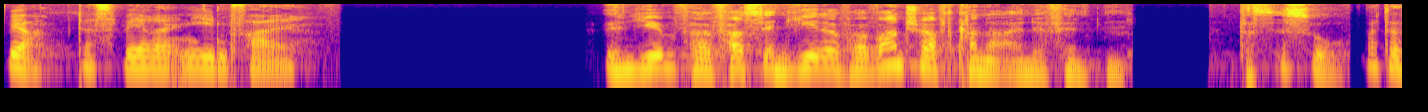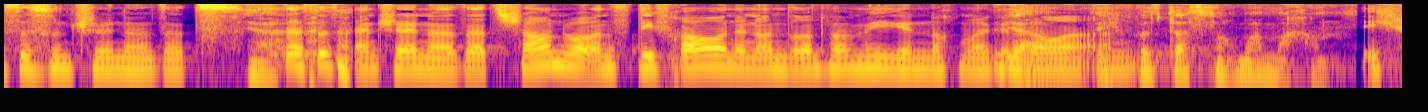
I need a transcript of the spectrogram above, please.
ja, das wäre in jedem Fall in jedem Fall, fast in jeder Verwandtschaft kann er eine finden. Das ist so. Das ist ein schöner Satz. Ja. Das ist ein schöner Satz. Schauen wir uns die Frauen in unseren Familien nochmal genauer ja, an. Ich würde das nochmal machen. Ich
